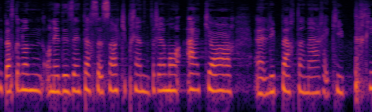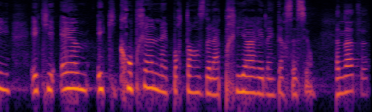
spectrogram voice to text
C'est parce que nous, on est des intercesseurs qui prennent vraiment à cœur euh, les partenaires et qui prient et qui aiment et qui comprennent l'importance de la prière et de l'intercession. And that's it.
